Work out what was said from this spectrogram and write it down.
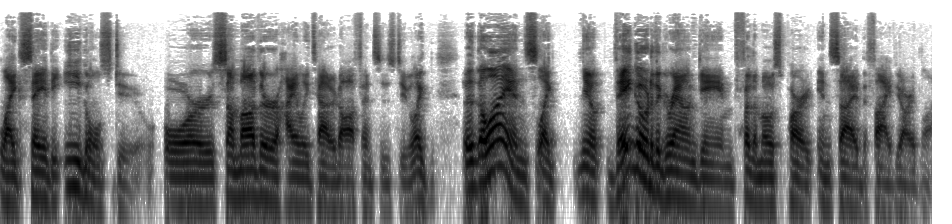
like, say, the Eagles do or some other highly touted offenses do. Like the, Lions, like, you know, they go to the ground game for the most part inside the five yard line.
